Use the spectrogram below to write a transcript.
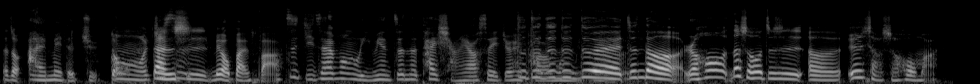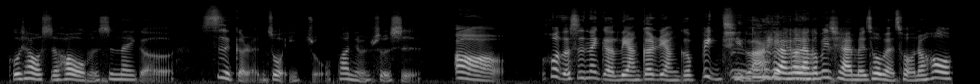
那种暧昧的举动，嗯就是、但是没有办法。自己在梦里面真的太想要，所以就会。对对对对对，真的。然后那时候就是呃，因为小时候嘛，国小的时候我们是那个四个人坐一桌，不知道你们是不是？哦。或者是那个两个两个并起来，两个两个并起来，没错没错。然后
